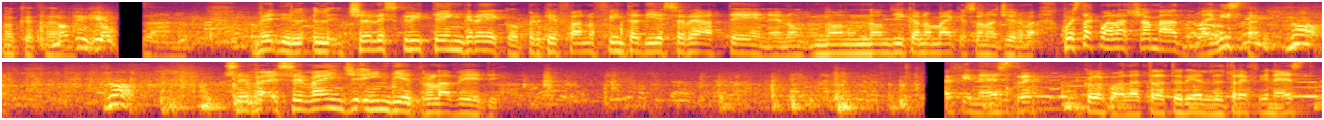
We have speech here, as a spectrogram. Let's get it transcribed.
Ok, fermo. Vedi, c'è le scritte in greco perché fanno finta di essere a Atene, non, non- non dicono mai che sono a Genova. Questa qua la sciamada, l'hai vista? No. No. Se vai, se vai in- indietro la vedi. Tre finestre, eccola qua, la trattoria delle tre finestre.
